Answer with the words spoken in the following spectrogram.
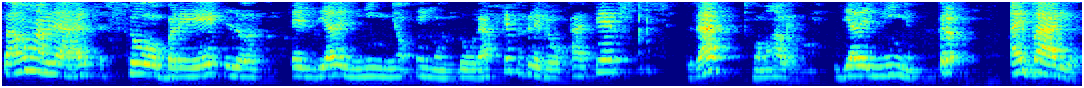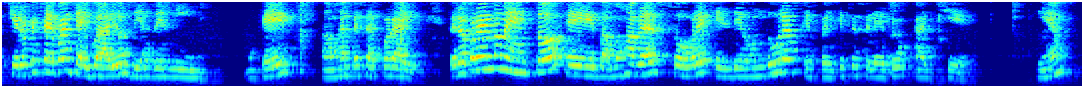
Vamos a hablar sobre los, el Día del Niño en Honduras, que se celebró ayer, ¿verdad? Vamos a ver. Día del Niño. Pero hay varios. Quiero que sepan que hay varios días del niño. ¿Ok? Vamos a empezar por ahí. Pero por el momento eh, vamos a hablar sobre el de Honduras, que fue el que se celebró ayer. ¿Bien?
